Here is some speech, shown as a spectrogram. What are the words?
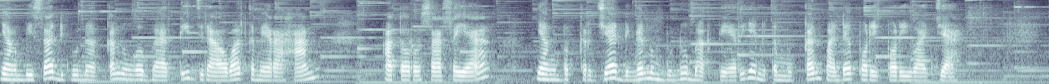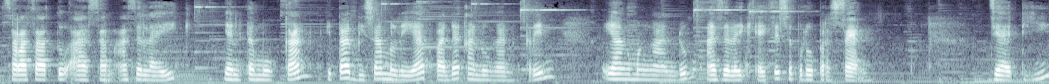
yang bisa digunakan mengobati jerawat kemerahan atau rosacea yang bekerja dengan membunuh bakteri yang ditemukan pada pori-pori wajah. Salah satu asam azelaic yang ditemukan kita bisa melihat pada kandungan krim yang mengandung azelaic acid 10%. Jadi,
